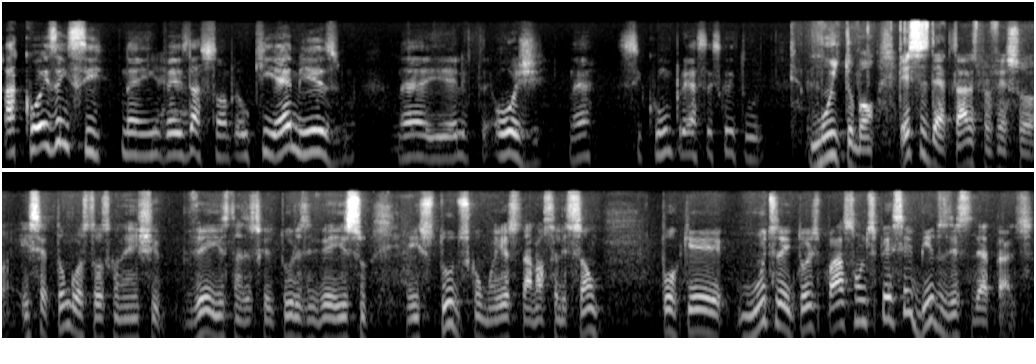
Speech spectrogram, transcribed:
a coisa em si, né, em vez da sombra, o que é mesmo, né, e ele hoje né, se cumpre essa escritura. Muito bom. Esses detalhes, professor, isso é tão gostoso quando a gente vê isso nas escrituras e vê isso em estudos como esse da nossa lição, porque muitos leitores passam despercebidos desses detalhes.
